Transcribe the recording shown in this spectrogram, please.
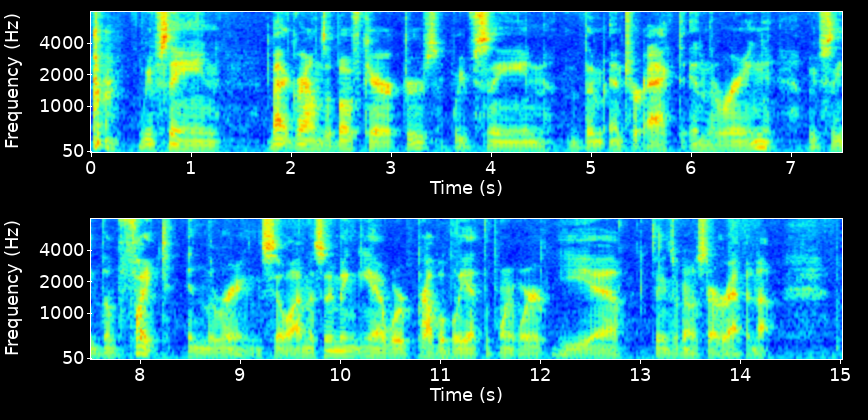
We've seen backgrounds of both characters. We've seen them interact in the ring. We've seen them fight in the ring. So I'm assuming, yeah, we're probably at the point where, yeah, things are going to start wrapping up.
